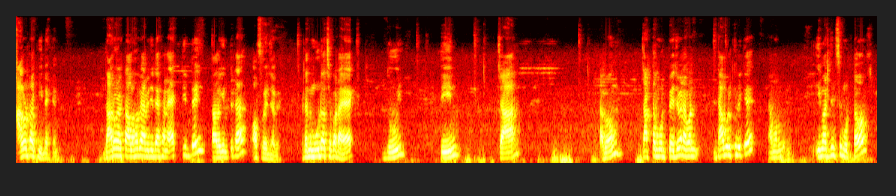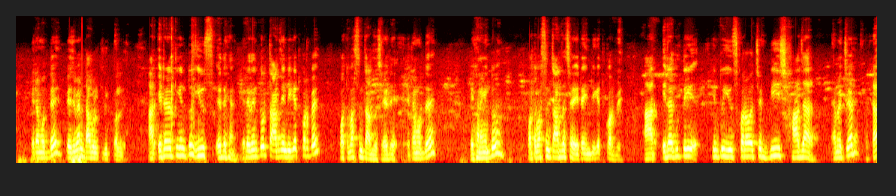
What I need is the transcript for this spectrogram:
আলোটা কি, দেখেন। দারুণ একটা আলো হবে, আমি যদি এখন টিপ দেই, তাহলে কিন্তু এটা অফ হয়ে যাবে। এটাতে মুড আছে কটা? এক, দুই, তিন, চার, এবং চারটা মুড পেয়ে যাবেন, এবং ডাবল ক্লিকে এমন ইমার্জেন্সি মুডটাও এটার মধ্যে পেয়ে যাবেন ডাবল ক্লিক করলে। আর এটাতে কিন্তু ইউজ এ দেখেন, এটা কিন্তু চার্জ ইন্ডিকেট করবে কত পার্সেন্ট চার্জ আছে। এটার মধ্যে এখানে কিন্তু কত পার্সেন্ট চার্জ আছে এটা ইন্ডিকেট করবে। আর এটাতে কিন্তু ইউজ করা হচ্ছে বিশ হাজার এমএচের একটা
